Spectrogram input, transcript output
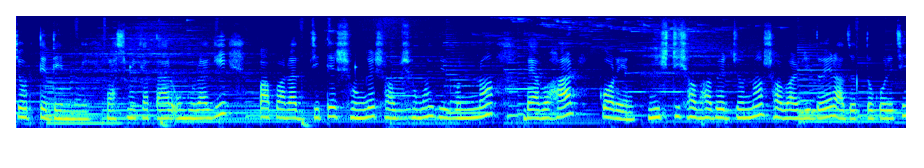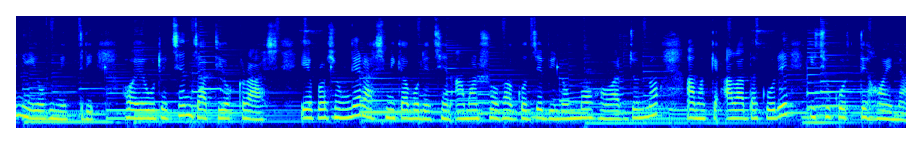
চড়তে দেননি। রাশ্মিকা তার অনুরাগী পাপারাজ্জিতের সঙ্গে সবসময় বিভিন্ন ব্যবহার করেন। মিষ্টি স্বভাবের জন্য সবার হৃদয়ে রাজত্ব করেছেন এই অভিনেত্রী। হয়ে উঠেছেন জাতীয় ক্রাশ। এ প্রসঙ্গে রাশ্মিকা বলেছেন, আমার সৌভাগ্য যে বিনম্র হওয়ার জন্য আমাকে আলাদা করে কিছু করতে হয় না,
